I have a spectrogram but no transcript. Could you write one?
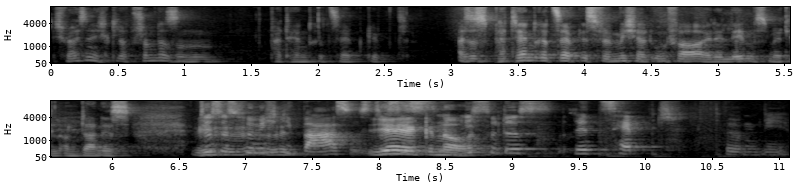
Ich weiß nicht, ich glaube schon, dass es ein Patentrezept gibt. Also das Patentrezept ist für mich halt unverarbeitete Lebensmittel und dann ist... Das ist für mich die Basis. Das Ja, ist genau. nicht so das Rezept irgendwie.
